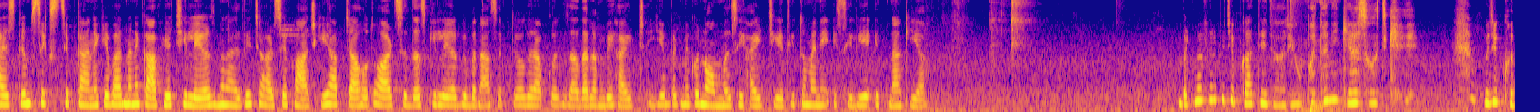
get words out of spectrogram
आइसक्रीम स्टिक्स चिपकाने के बाद मैंने काफ़ी अच्छी लेयर्स बना ली थी, चार से पाँच की। आप चाहो तो आठ से दस की लेयर भी बना सकते हो, अगर आपको ज़्यादा लंबी हाइट चाहिए, बट मेरे को नॉर्मल सी हाइट चाहिए थी तो मैंने इसीलिए इतना किया। बट मैं फिर भी चिपकाती जा रही हूँ, पता नहीं क्या सोच के। मुझे खुद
